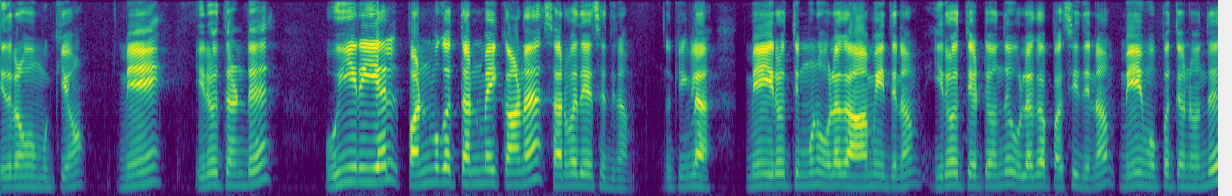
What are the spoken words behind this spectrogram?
இது ரொம்ப முக்கியம். மே இருபத்தி ரெண்டு உயிரியல் பன்முகத்தன்மைக்கான சர்வதேச தினம். ஓகேங்களா மே இருபத்தி மூணு உலக ஆமை தினம். இருபத்தி எட்டு வந்து உலக பசி தினம். மே முப்பத்தி ஒன்று வந்து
